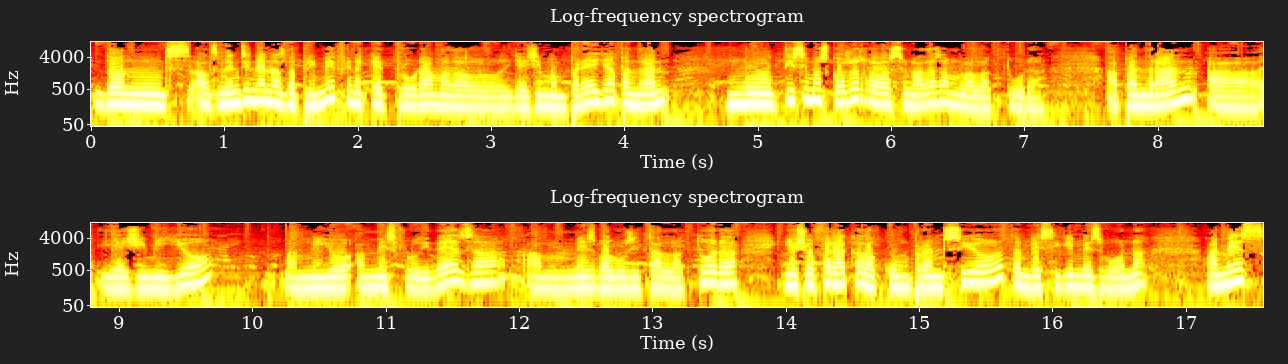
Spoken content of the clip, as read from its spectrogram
Doncs els nens i nenes de primer fent aquest programa del Llegim en parella aprendran moltíssimes coses relacionades amb la lectura. Aprendran a llegir millor, amb, millor, amb més fluidesa, amb més velocitat lectora, i això farà que la comprensió també sigui més bona. A més,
